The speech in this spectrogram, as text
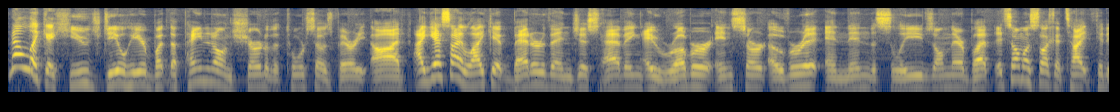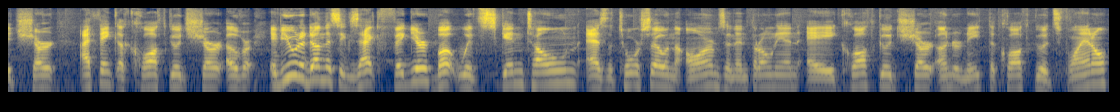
Not like a huge deal here, but the painted on shirt of the torso is very odd. I guess I like it better than just having a rubber insert over it and then the sleeves on there, but it's almost like a tight-fitted shirt. I think a cloth goods shirt over. If you would have done this exact figure, but with skin tone as the torso and the arms, and then thrown in a cloth goods shirt underneath the cloth goods flannel,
